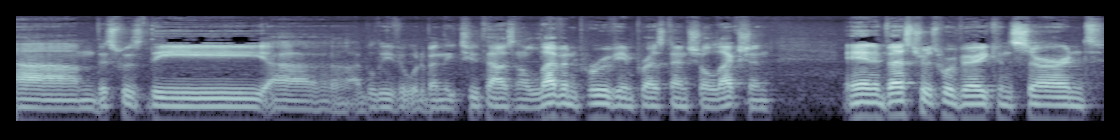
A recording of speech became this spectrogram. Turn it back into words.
um, this was the, uh, I believe it would have been the 2011 Peruvian presidential election, and investors were very concerned.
